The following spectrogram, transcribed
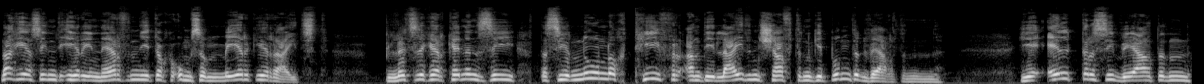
Nachher sind ihre Nerven jedoch umso mehr gereizt. Plötzlich erkennen sie, dass sie nur noch tiefer an die Leidenschaften gebunden werden. Je älter sie werden,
